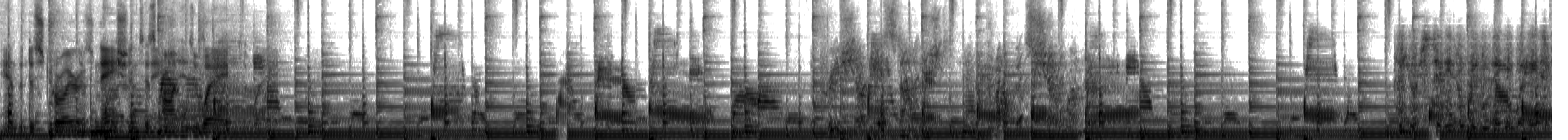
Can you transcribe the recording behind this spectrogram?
And the destroyer of nations is on his way. Laid waste.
